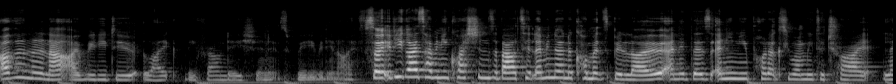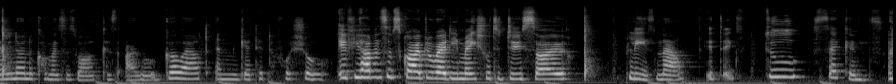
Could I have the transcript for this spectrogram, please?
other than that I really do like the foundation it's really really nice so if you guys have any questions about it let me know in the comments below and if there's any new products you want me to try let me know in the comments as well because I will go out and get it for sure if you haven't subscribed already make sure to do so please now it takes two seconds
